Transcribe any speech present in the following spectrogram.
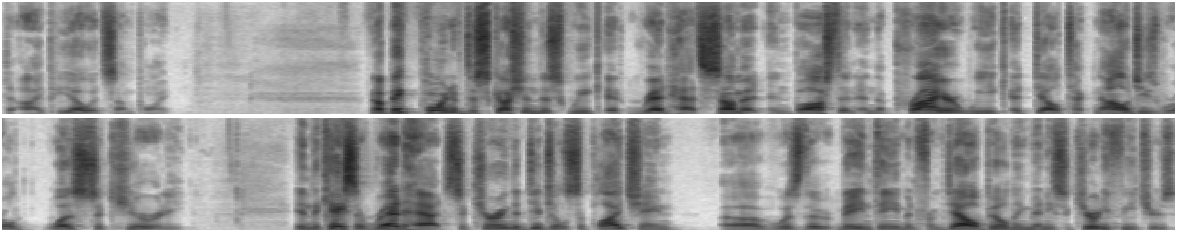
to IPO at some point. Now, big point of discussion this week at Red Hat Summit in Boston and the prior week at Dell Technologies World was security. In the case of Red Hat, securing the digital supply chain uh, was the main theme and from Dell, building many security features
